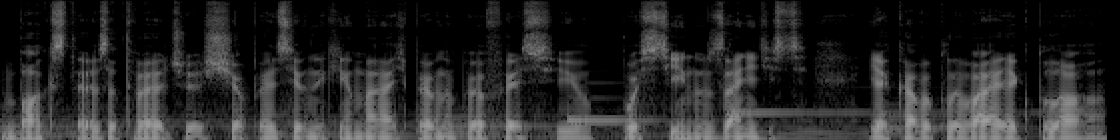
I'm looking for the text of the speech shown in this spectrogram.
Бакстер затверджує, що працівники мають певну професію, постійну зайнятість, яка випливає як благо,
